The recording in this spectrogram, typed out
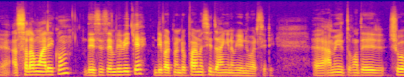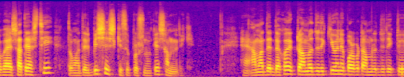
হ্যাঁ, আসসালামু আলাইকুম। দিস ইস এমবিবিকে department of pharmacy Jahangirnagar university আমি তোমাদের শুভ ভাইয়ের সাথে আসছি। তোমাদের বিশেষ কিছু প্রশ্নকে সামনে রেখে। হ্যাঁ আমাদের দেখো একটু আমরা যদি কিউ এনে পর্বটা আমরা যদি একটু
